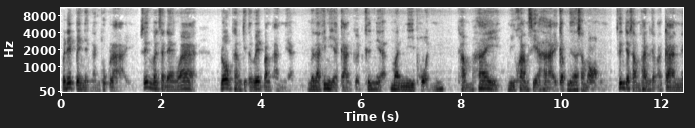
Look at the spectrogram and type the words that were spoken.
ไม่ได้เป็นอย่างนั้นทุกราย ซึ่งมันแสดงว่าโรคทางจิตเวชบางอันเนี่ยเวลาที่มีอาการเกิดขึ้นเนี่ยมันมีผล ทำให้มีความเสียหายกับเนื้อสมอง ซึ่งจะสัมพันธ์กับอาการใน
